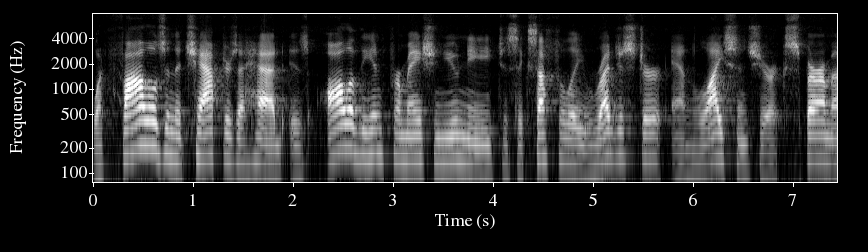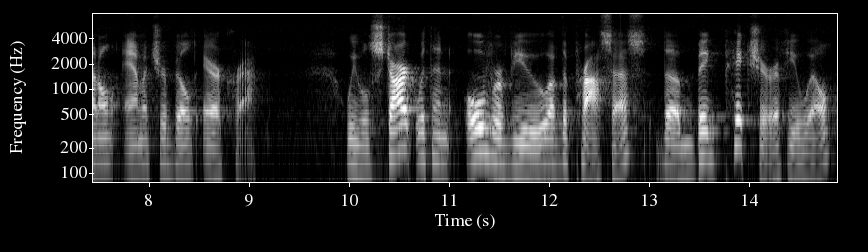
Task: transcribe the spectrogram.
What follows in the chapters ahead is all of the information you need to successfully register and license your experimental amateur-built aircraft. We will start with an overview of the process, the big picture, if you will,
